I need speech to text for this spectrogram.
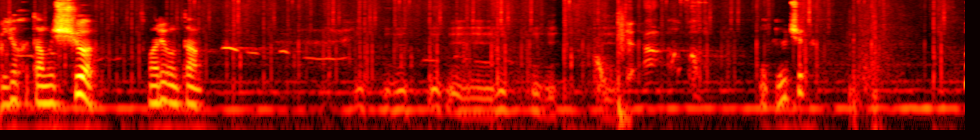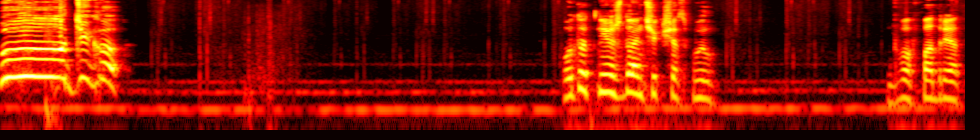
Леха, там еще. Смотри, он там. И ключик. О, тихо! Вот этот нежданчик сейчас был. В подряд.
